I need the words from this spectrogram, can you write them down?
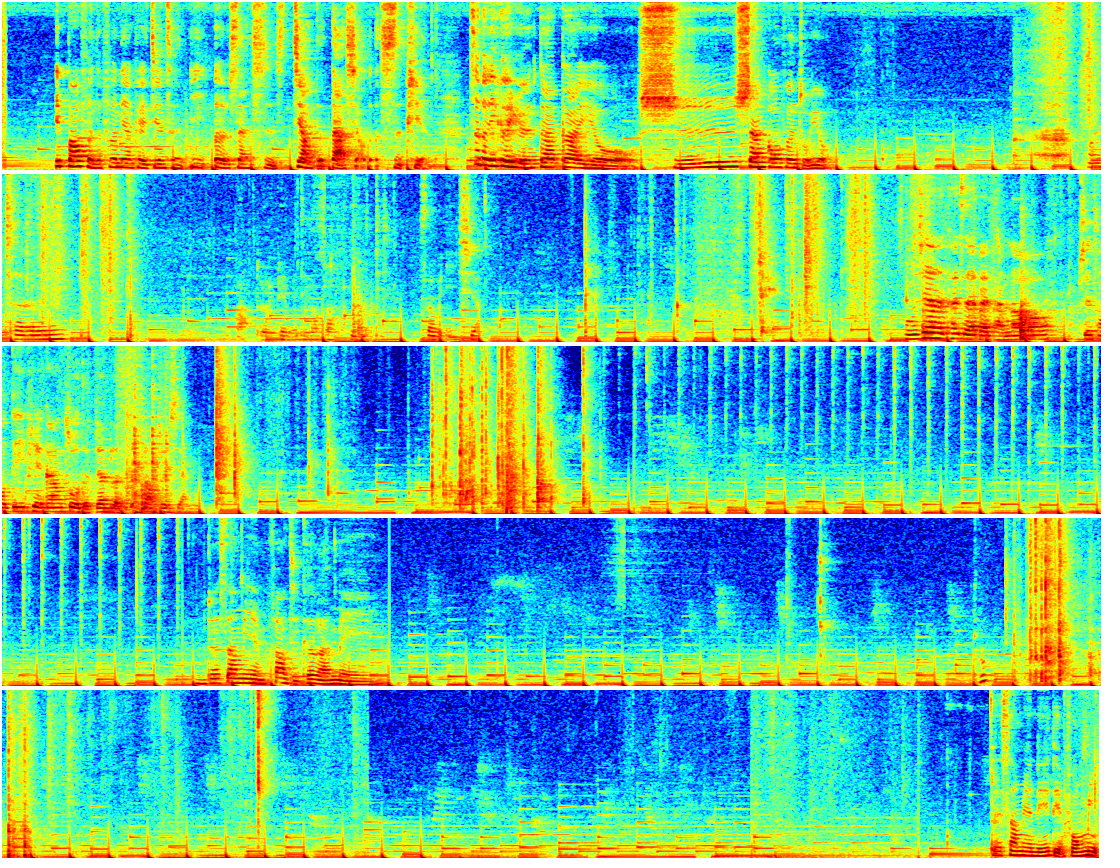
一包粉的分量可以煎成一二三四这样的大小的四片。这个一个圆大概有十三公分左右，完成。啊，最后一片没地方放，移，稍微移一下。我们现在开始来摆盘喽，先从第一片刚刚做的比较冷的放最下面。上面放几颗蓝莓，在上面淋一点蜂蜜。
